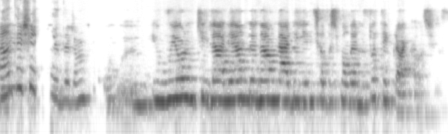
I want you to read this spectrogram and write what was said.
Ben teşekkür ederim. Umuyorum ki ilerleyen dönemlerde yeni çalışmalarınızla tekrar konuşuruz.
